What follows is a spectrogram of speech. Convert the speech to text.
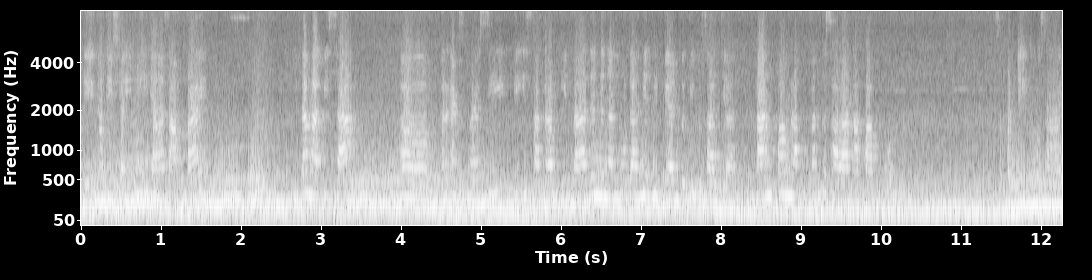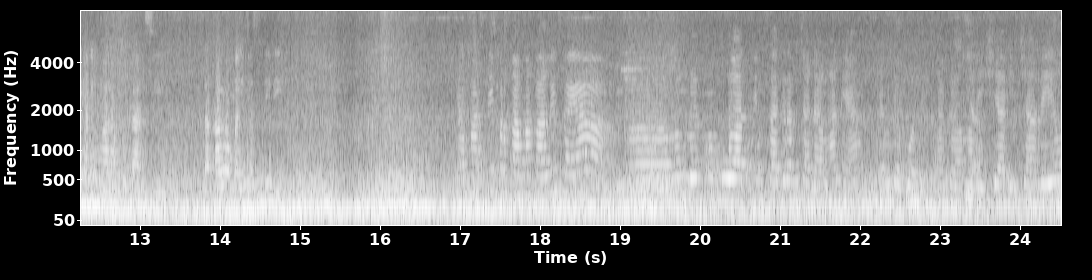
Di Indonesia ini jangan sampai kita nggak bisa uh, berekspresi di Instagram kita dan dengan mudahnya di ban begitu saja tanpa melakukan kesalahan apa pun. Seperti itu usaha yang Ima lakukan sih. Nah kalau Mbak Ica sendiri? Yang pasti pertama kali saya uh, membuat Instagram cadangan ya. Saya udah buat Instagram Iya. Malaysia Ica Real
